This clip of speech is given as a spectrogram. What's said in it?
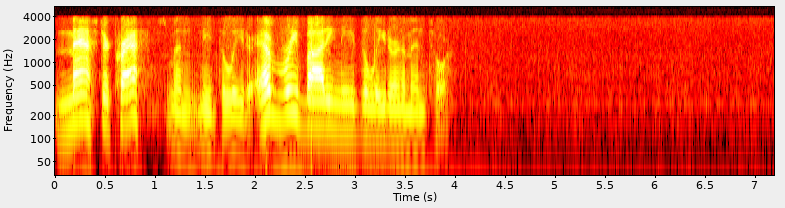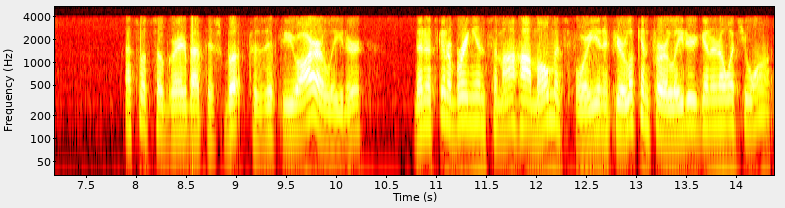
master craftsman needs a leader. Everybody needs a leader and a mentor. That's what's so great about this book because if you are a leader, then it's going to bring in some aha moments for you. And if you're looking for a leader, you're going to know what you want.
